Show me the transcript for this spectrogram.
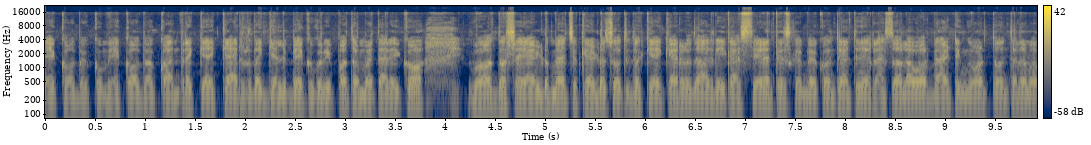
ಮೇಕ್ ಹೋಗ್ಬೇಕು ಮೇಕ್ ಹೋಗ್ಬೇಕು ಅಂದರೆ ಕೆ ಕೆ ಆರ್ ವಿರುದ್ಧ ಗೆಲ್ಲಬೇಕು ಗುರು ಇಪ್ಪತ್ತೊಂಬತ್ತು ತಾರೀಕು. ಹೋದ ವರ್ಷ ಎರಡು ಮ್ಯಾಚಕ್ಕೆ ಎರಡು ಸೋತಿದ್ದು ಕೆ ಕೆ ಆರ್ ವಿರುದ್ಧ, ಆದರೆ ಈಗ ಸೇನೆ ತೀರಿಸ್ಕೋಬೇಕು ಅಂತ ಹೇಳ್ತೀನಿ. ರಸಲ್ ಅವ್ರ ಬ್ಯಾಟಿಂಗ್ ನೋಡ್ತು ಅಂತ ನಮ್ಮ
